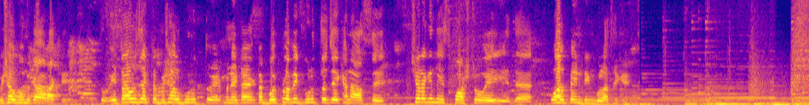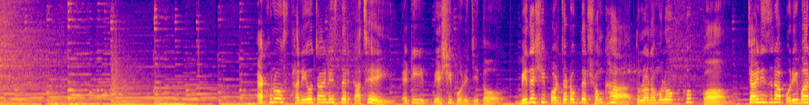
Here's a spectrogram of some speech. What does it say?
বিশাল ভূমিকা রাখে। তো এটাও যে একটা বিশাল গুরুত্ব মানে এটা একটা বৈপ্লবিক গুরুত্ব যে এখানে আছে, সেটা কিন্তু স্পষ্ট ওই ওয়াল পেন্টিংগুলা থেকে। এখনও স্থানীয় চাইনিজদের কাছেই এটি বেশি পরিচিত। বিদেশি পর্যটকদের সংখ্যা তুলনামূলক খুব কম। চাইনিজরা পরিবার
